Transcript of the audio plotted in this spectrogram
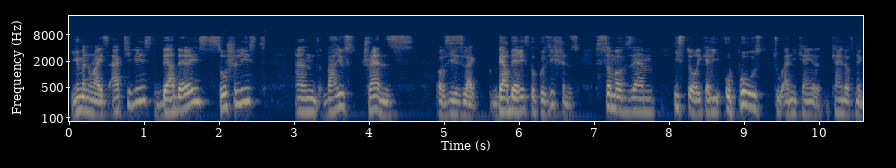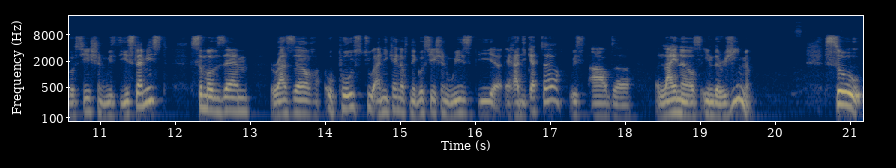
human rights activists, Berberists, socialists, and various trends of these like Berberist oppositions. Some of them historically opposed to any kind of negotiation with the Islamists. Some of them rather opposed to any kind of negotiation with the uh, eradicator, with hard uh, liners in the regime. So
